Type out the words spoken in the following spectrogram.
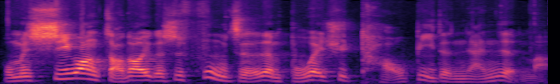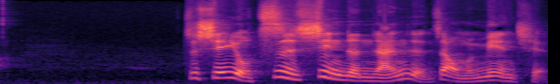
我们希望找到一个是负责任、不会去逃避的男人嘛。这些有自信的男人在我们面前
